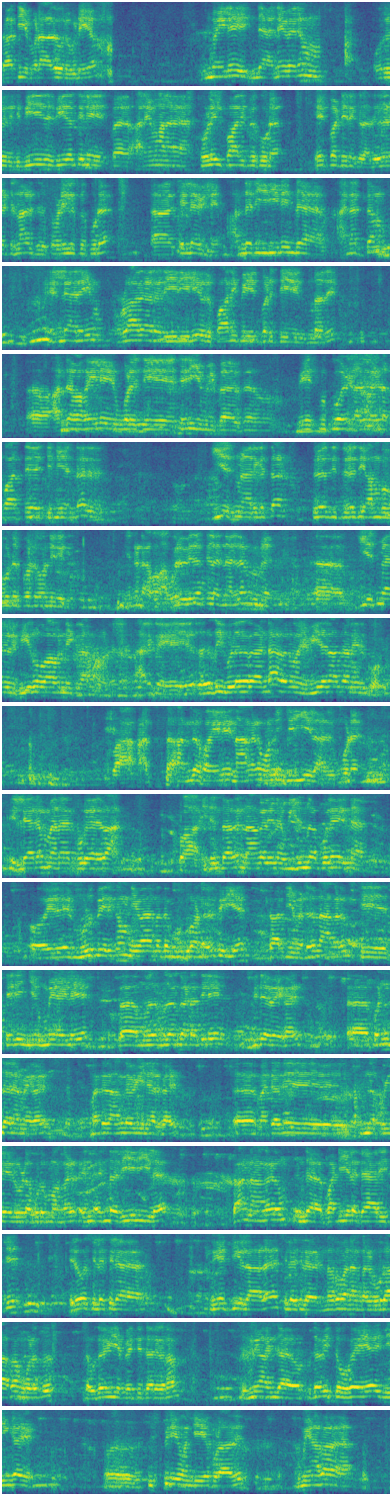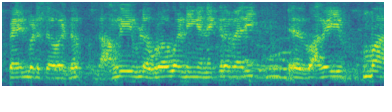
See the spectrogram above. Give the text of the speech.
சாத்தியப்படாத ஒரு விடயம். உண்மையிலே இந்த அனைவரும் ஒரு வீத வீதத்திலே இப்ப அனைமான தொழில் பாதிப்பு கூட ஏற்பட்டிருக்கிறது. ஏழு எட்டு நாள் இந்த தொழிலுக்கு கூட செல்லவில்லை. அந்த ரீதியில் இந்த அனர்த்தம் எல்லாரையும் பொருளாதார ரீதியிலே ஒரு பாதிப்பை ஏற்படுத்தி இருக்கின்றது. ஆஹ், அந்த வகையிலே உங்களுக்கு தெரியும். இப்போ ஃபேஸ்புக்குகள் அதுகளில் பார்த்து சின்ன என்றால் இஎஸ்மாருக்குத்தான் துரதி துரதி அம்பு விடப்பட்டு கொண்டிருக்கு என்னடா ஒரு விதத்தில் நல்ல இஎஸ்மார் ஒரு ஹீரோவாக நிற்கிறான். அதுக்கு எழுதி விழுகிறாண்டா அவன் வீரனாக தானே இருக்கும். அந்த அந்த வகையிலே நாங்களும் ஒன்றும் செய்யல. அது கூட எல்லாரும் மன குறைதான் இருந்தாலும் நாங்கள் என்ன இருந்தா போல என்ன? முழு பேருக்கும் நிவாரணத்தை கொடுக்குறோன்றது பெரிய சாத்தியம் என்றது நாங்களும் தெ- தெரிஞ்சு உண்மையிலேயே முதல் முதல் கட்டத்திலே விதவைகள் பெண் தலைமைகள் மற்ற அங்கவீனர்கள் மற்றது சின்ன பிள்ளைகளோட குடும்பங்கள் எந்த இந்த ரீதியில் தான் நாங்களும் இந்த பட்டியலை தயாரித்து ஏதோ சில சில முயற்சிகளால் சில சில நிறுவனங்கள் ஊடாக உங்களுக்கு இந்த உதவியை பெற்று தருகிறோம். உண்மையாக இந்த உதவித்தொகையை நீங்கள் துஷ்பிரியம் செய்யக்கூடாது. உண்மையாக பயன்படுத்த வேண்டும். அங்கே உள்ள உறவுகள் நீங்கள் நிற்கிற மாதிரி அவையும் சும்மா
